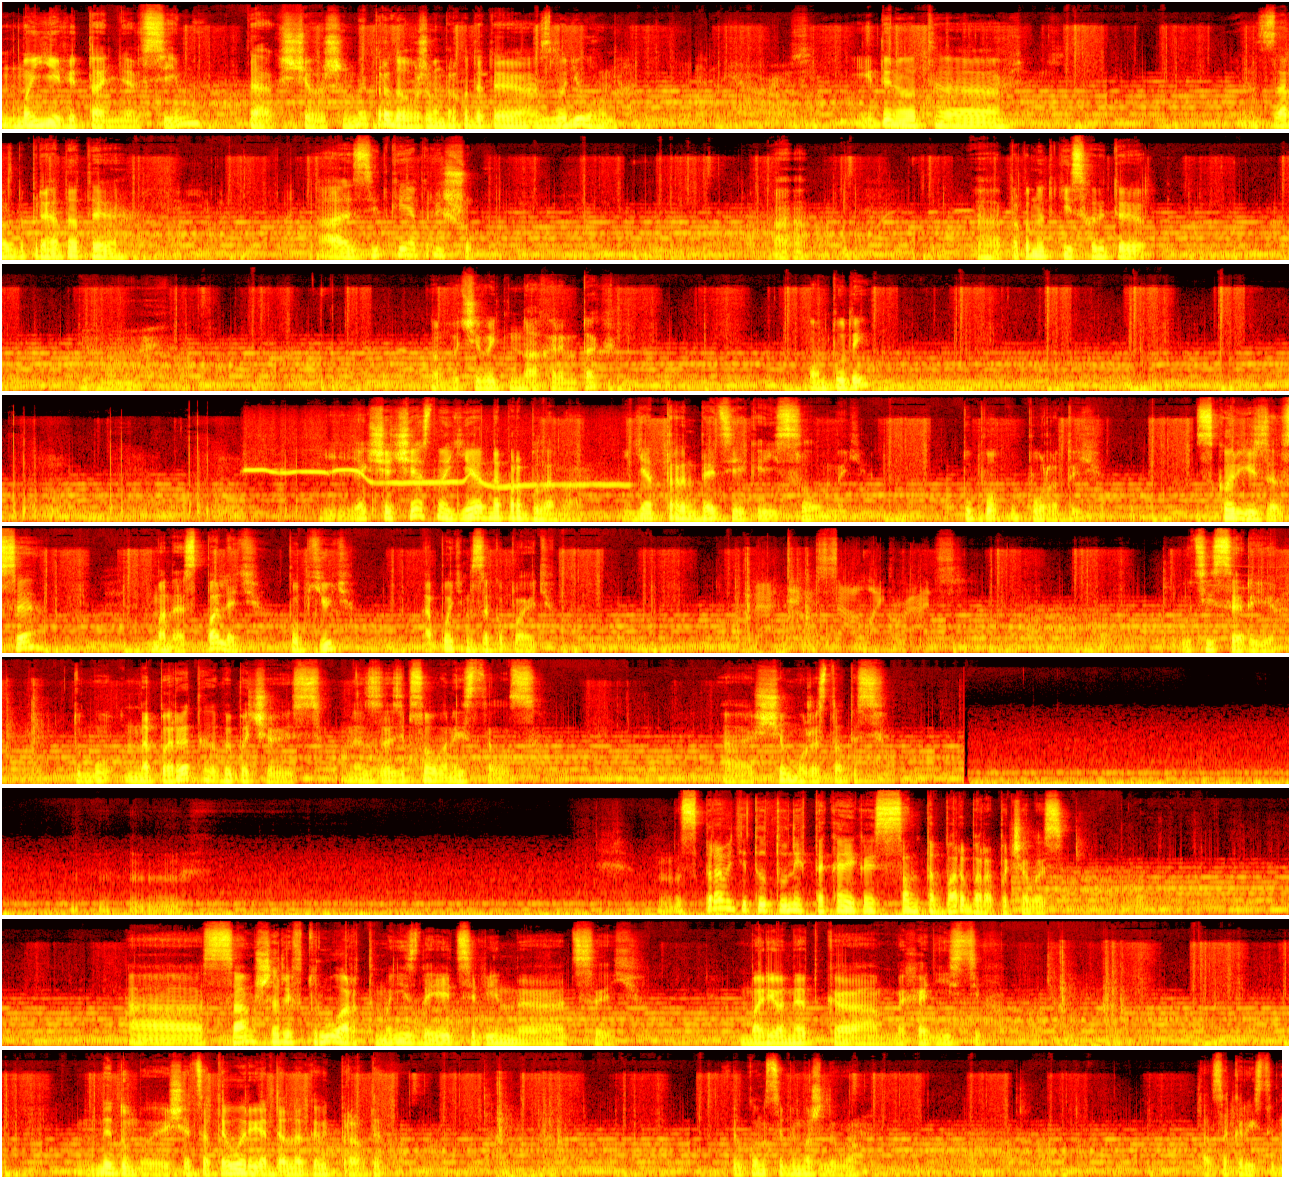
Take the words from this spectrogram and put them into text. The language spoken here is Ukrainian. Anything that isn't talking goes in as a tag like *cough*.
Мої вітання всім. Так, що ж, ми продовжуємо проходити злодюгу. Єдине от. Е... Зараз би пригадати. А звідки я прийшов? Ага. А, пропоную тоді сходити. Вочевидь, нахрен, так? Он туди? Якщо чесно, є одна проблема. Я трендець якийсь сонний. Тупо упоротий. Скоріш за все, мене спалять, поп'ють, а потім закопають. У цій серії. Тому наперед вибачаюсь за зіпсований стелс. Що може статися? Насправді тут у них така якась Санта-Барбара почалась. А сам шериф Труарт, мені здається, він е, цей маріонетка механістів. Не думаю, що ця теорія далека від правди. Цілком собі можливо. Та закристи.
